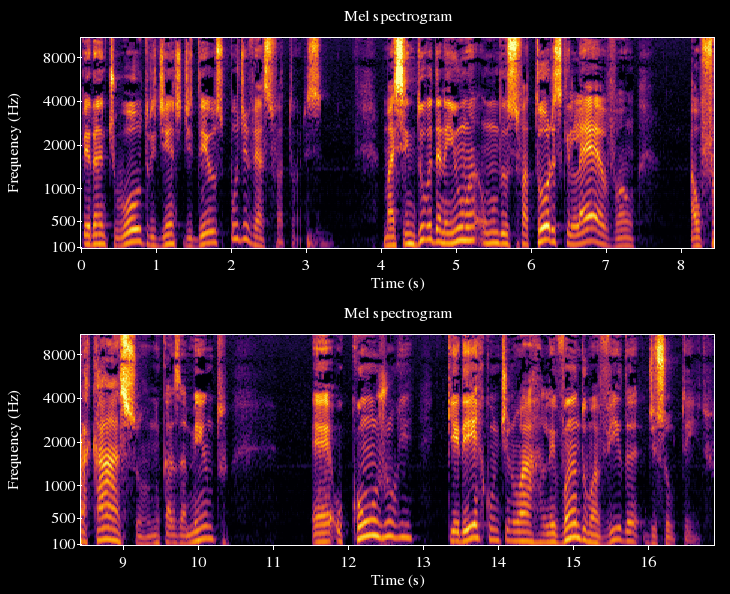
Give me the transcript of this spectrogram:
perante o outro e diante de Deus por diversos fatores. Mas, sem dúvida nenhuma, um dos fatores que levam ao fracasso no casamento é o cônjuge querer continuar levando uma vida de solteiro.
